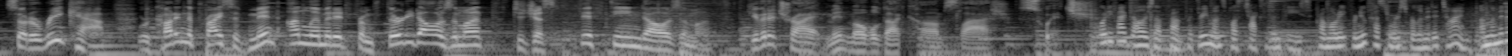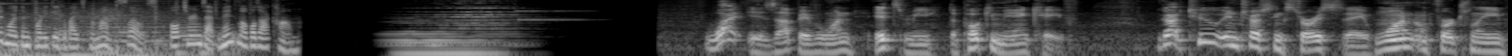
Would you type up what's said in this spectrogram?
F- So to recap, we're cutting the price of Mint Unlimited from $30 a month to just $15 a month. Give it a try at mintmobile.com slash switch. $45 upfront for three months plus taxes and fees. Promo rate for new customers for limited time. Unlimited more than 40 gigabytes per month. Slows. Full terms at mintmobile.com. What is up, everyone? It's me, the Pokemon Cave. We got two interesting stories today. One, unfortunately,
